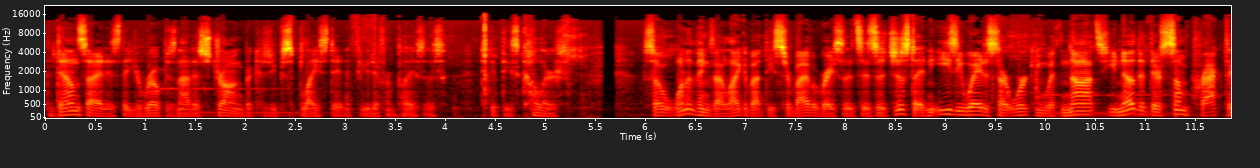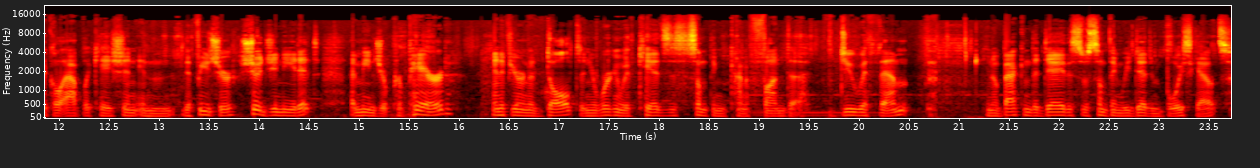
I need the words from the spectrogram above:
The downside is that your rope is not as strong because you've spliced it in a few different places to get these colors. So one of the things I like about these survival bracelets is it's just an easy way to start working with knots. You know that there's some practical application in the future, should you need it. That means you're prepared. And if you're an adult and you're working with kids, this is something kind of fun to do with them. You know, back in the day, this was something we did in Boy Scouts.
